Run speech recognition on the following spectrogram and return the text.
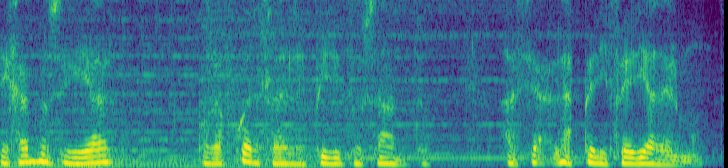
dejándose guiar por la fuerza del Espíritu Santo hacia las periferias del mundo.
